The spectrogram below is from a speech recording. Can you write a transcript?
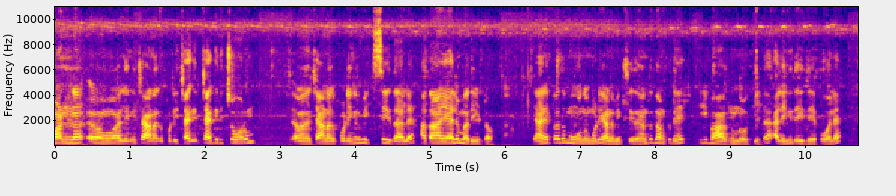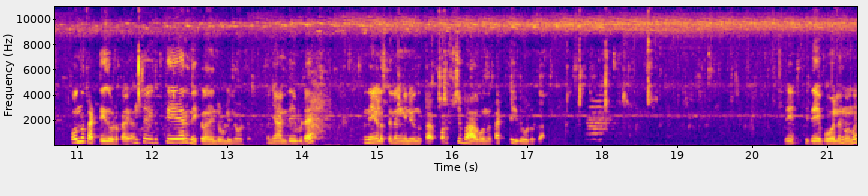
മണ്ണ് അല്ലെങ്കിൽ ചാണകപ്പൊടി ചകി ചകിരിച്ചോറും ചാണകപ്പൊടിയെങ്കിലും മിക്സ് ചെയ്താൽ അതായാലും മതി കേട്ടോ ഞാനിപ്പോൾ അത് മൂന്നും കൂടിയാണ് മിക്സ് ചെയ്തത്. എന്നിട്ട് നമുക്കിത് ഈ ഭാഗം നോക്കിയിട്ട് അല്ലെങ്കിൽ ഇതേപോലെ ഒന്ന് കട്ട് ചെയ്ത് കൊടുക്കാം. എന്ന് വെച്ചാൽ ഇത് കയറി നിൽക്കണം അതിന്റെ ഉള്ളിലോട്ട്. അപ്പോൾ ദേ ഇവിടെ നീളത്തിൽ അങ്ങനെ ഒന്ന് കുറച്ച് ഭാഗം ഒന്ന് കട്ട് ചെയ്ത് കൊടുക്കുക ഇതേപോലെ ഒന്ന്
